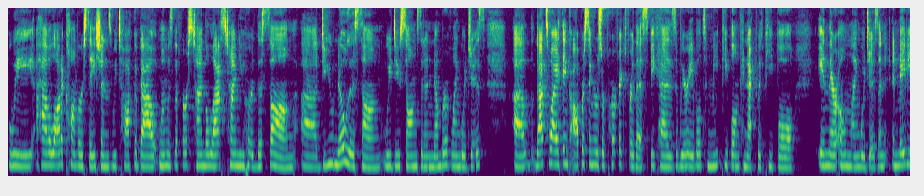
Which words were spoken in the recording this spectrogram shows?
We have a lot of conversations. We talk about when was the first time the last time you heard this song. Uh, do you know this song? We do songs in a number of languages uh, that's why I think opera singers are perfect for this because we're able to meet people and connect with people in their own languages. And, and maybe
